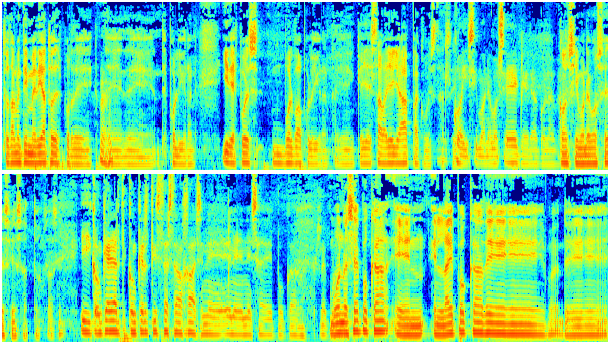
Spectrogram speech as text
totalmente inmediato después de, de, de, Polygram. Y después vuelvo a Polygram, eh, que ya estaba yo ya Paco Bestar. Sí. Con Simone Bosé, que era con la... Con Simone Bosé, sí, exacto. Sí, ¿Y con qué, con qué artistas trabajabas en, en, en esa época? Bueno, esa época, en, en la época de, de,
